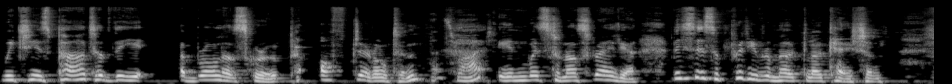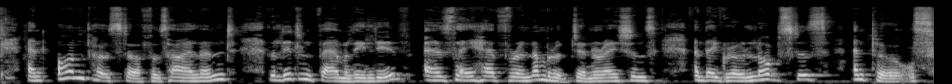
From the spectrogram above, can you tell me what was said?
which is part of the Abrolhos Group off Geraldton. That's right. In Western Australia. This is a pretty remote location. And on Post Office Island, the Liddon family live as they have for a number of generations, and they grow lobsters and pearls.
